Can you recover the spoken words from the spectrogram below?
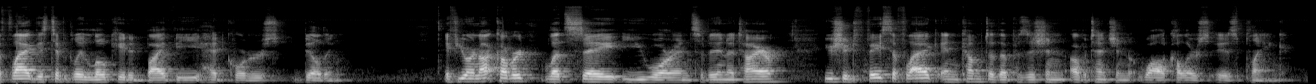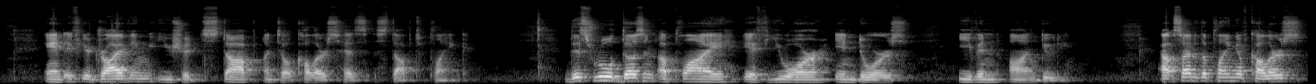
The flag is typically located by the headquarters building. If you are not covered, let's say you are in civilian attire, you should face the flag and come to the position of attention while colors is playing. And if you're driving, you should stop until colors has stopped playing. This rule doesn't apply if you are indoors, even on duty. Outside of the playing of colors,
